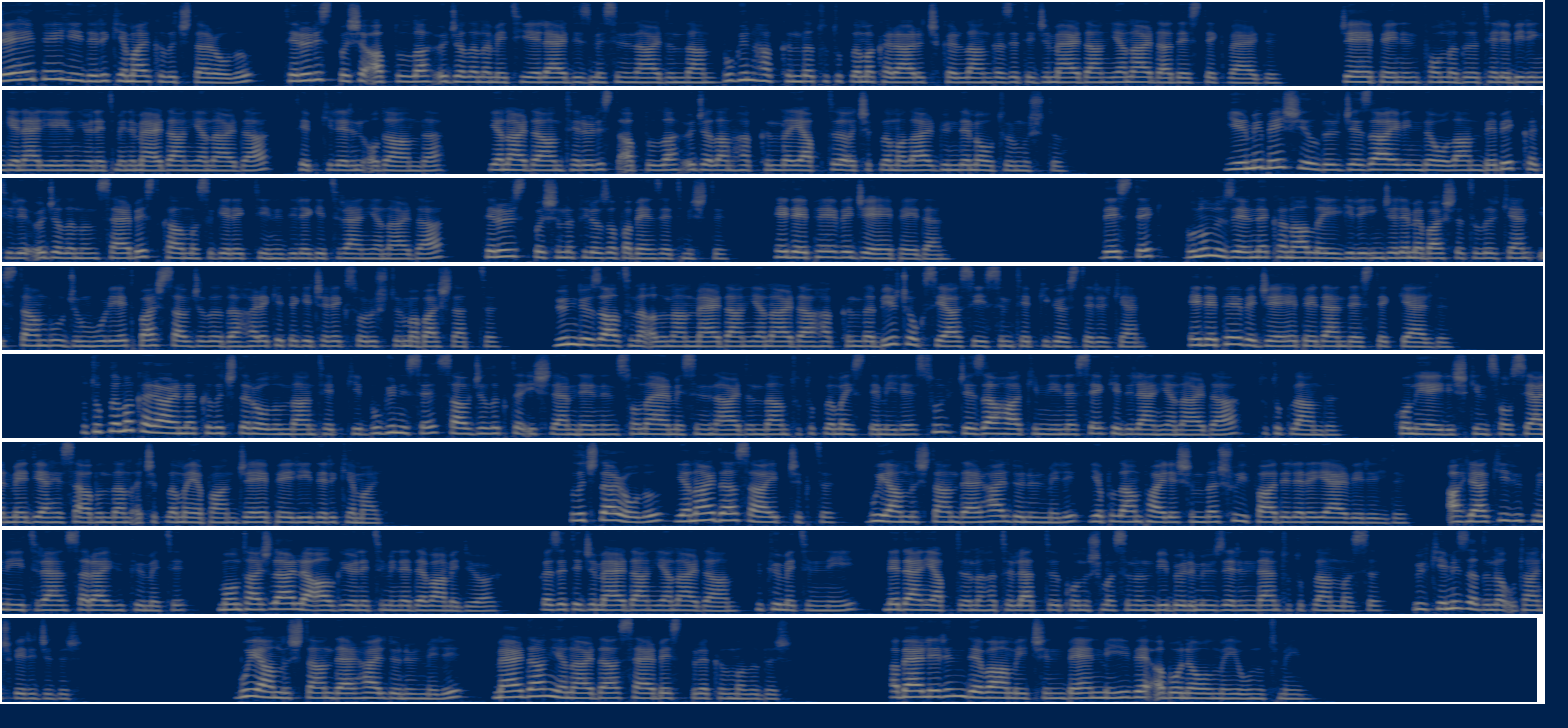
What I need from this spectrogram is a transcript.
CHP lideri Kemal Kılıçdaroğlu, terörist başı Abdullah Öcalan'a metiyeler dizmesinin ardından bugün hakkında tutuklama kararı çıkarılan gazeteci Merdan Yanardağ'a destek verdi. CHP'nin fonladığı Tele1'in genel yayın yönetmeni Merdan Yanardağ, tepkilerin odağında, Yanardağ'ın terörist Abdullah Öcalan hakkında yaptığı açıklamalar gündeme oturmuştu. 25 yıldır cezaevinde olan bebek katili Öcalan'ın serbest kalması gerektiğini dile getiren Yanardağ, terörist başını filozofa benzetmişti. HDP ve CHP'den. Destek, bunun üzerine kanalla ilgili inceleme başlatılırken İstanbul Cumhuriyet Başsavcılığı da harekete geçerek soruşturma başlattı. Dün gözaltına alınan Merdan Yanardağ hakkında birçok siyasi isim tepki gösterirken, HDP ve CHP'den destek geldi. Tutuklama kararına Kılıçdaroğlu'ndan tepki bugün ise savcılıkta işlemlerinin sona ermesinin ardından tutuklama istemiyle sulh ceza hakimliğine sevk edilen Yanardağ, tutuklandı. Konuya ilişkin sosyal medya hesabından açıklama yapan CHP lideri Kemal Kılıçdaroğlu, Yanardağ sahip çıktı. Bu yanlıştan derhal dönülmeli, yapılan paylaşımda şu ifadelere yer verildi. Ahlaki hükmünü yitiren saray hükümeti, montajlarla algı yönetimine devam ediyor. Gazeteci Merdan Yanardağ'ın, hükümetin neyi, neden yaptığını hatırlattığı konuşmasının bir bölümü üzerinden tutuklanması, ülkemiz adına utanç vericidir. Bu yanlıştan derhal dönülmeli, Merdan Yanardağ serbest bırakılmalıdır. Haberlerin devamı için beğenmeyi ve abone olmayı unutmayın.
